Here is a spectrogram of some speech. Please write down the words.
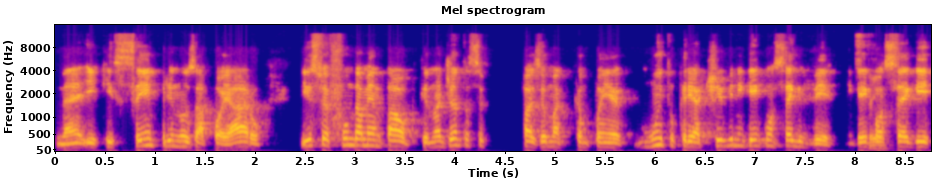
né, e que sempre nos apoiaram, isso é fundamental, porque não adianta você fazer uma campanha muito criativa e ninguém consegue ver, ninguém Sim. consegue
